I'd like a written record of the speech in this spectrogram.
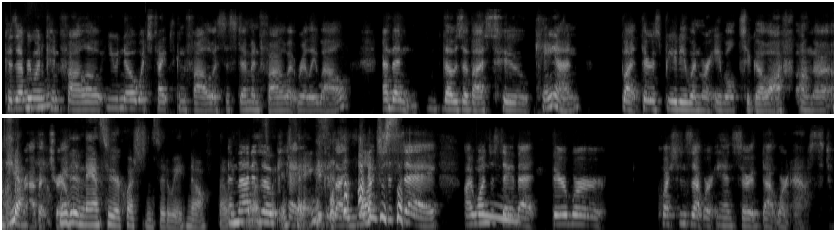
because everyone Mhm. can follow, you know, which types can follow a system and follow it really well. And then those of us who can, but there's beauty when we're able to go off on the, on Yeah, the rabbit we trail. didn't answer your questions did we no that and that is that's what you're okay because I want to like- say, I want to say Mm. that there were questions that were answered that weren't asked.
